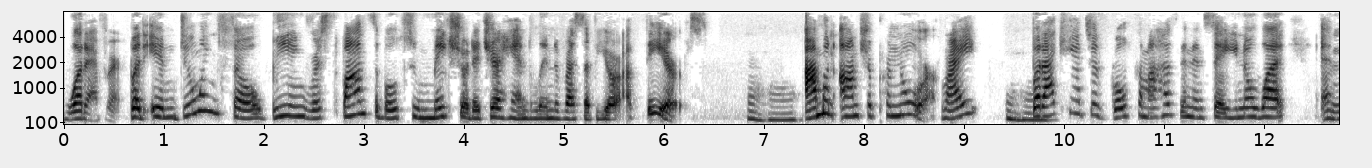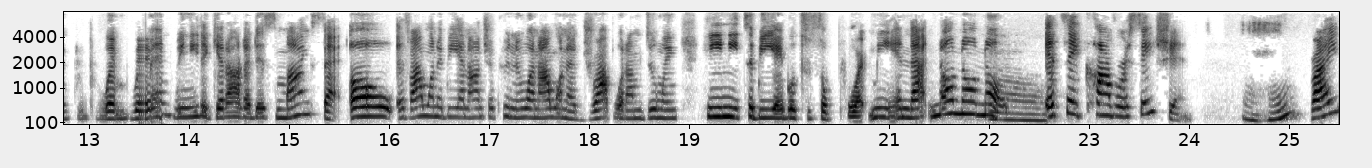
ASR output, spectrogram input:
whatever. But in doing so, being responsible to make sure that you're handling the rest of your affairs. Mm-hmm. I'm an entrepreneur, right? Mm-hmm. But I can't just go to my husband and say, you know what? And when women, we need to get out of this mindset. Oh, if I want to be an entrepreneur and I want to drop what I'm doing, he need to be able to support me in that. No, no, no. Mm. It's a conversation, mm-hmm. right?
